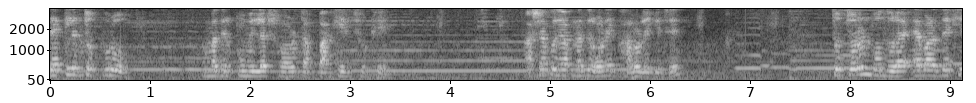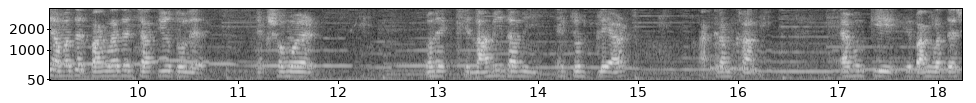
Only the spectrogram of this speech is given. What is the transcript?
দেখলেন তো পুরো আমাদের কুমিল্লা শহরটা পাখির চোখে। আশা করি আপনাদের অনেক ভালো লেগেছে। তো চলুন বন্ধুরা, এবার দেখি আমাদের বাংলাদেশ জাতীয় দলের এক সময়ের অনেক নামি দামি একজন প্লেয়ার আকরাম খান, এমনকি বাংলাদেশ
